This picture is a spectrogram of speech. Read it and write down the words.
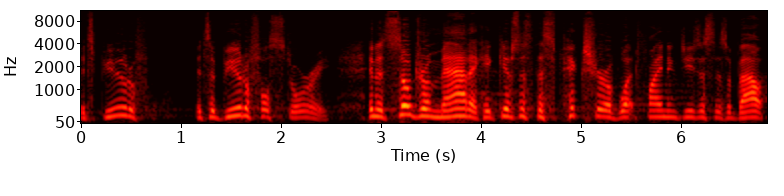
It's beautiful. It's a beautiful story. And it's so dramatic. It gives us this picture of what finding Jesus is about.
